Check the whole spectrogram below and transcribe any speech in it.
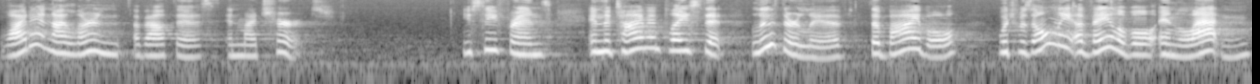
Why didn't I learn about this in my church? You see, friends, in the time and place that Luther lived, the Bible, which was only available in Latin,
